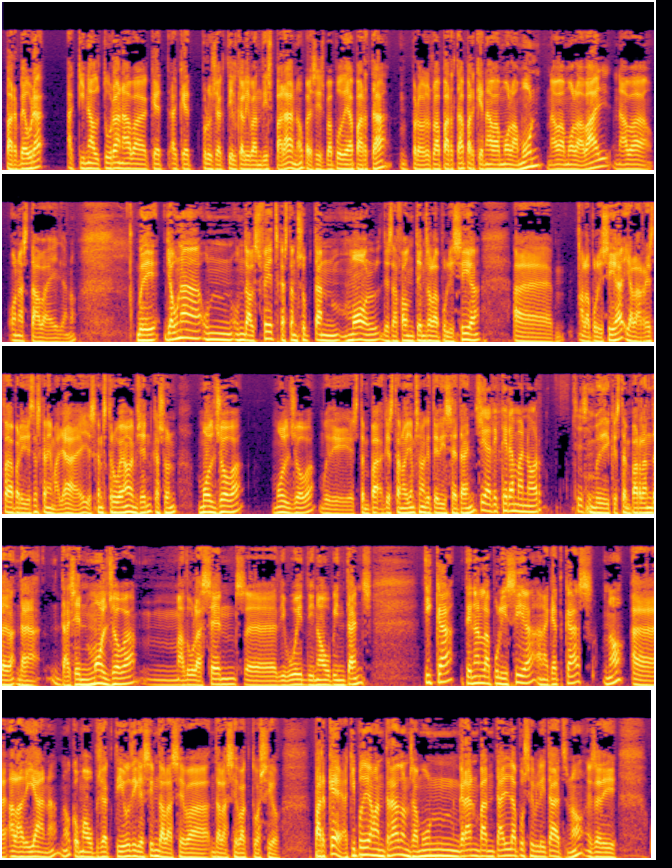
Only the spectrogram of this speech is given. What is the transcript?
per veure a quina altura anava aquest, aquest projectil que li van disparar, no? Perquè si es va poder apartar, però es va apartar perquè anava molt amunt, anava molt avall, anava on estava ella, no? Vull dir, hi ha una, un, un dels fets que estan sobtant molt des de fa un temps a la policia, eh, a la policia i a la resta de periodistes que anem allà, eh? i és que ens trobem amb gent que són molt jove, molt jove, vull dir, estem, aquesta noia em sembla que té 17 anys. Sí, ha dit que era menor. Sí, sí. Vull dir que estem parlant de, de, de gent molt jove, mm, adolescents, eh, 18, 19, 20 anys, i que tenen la policia, en aquest cas, no, eh, a la diana, no, com a objectiu, diguéssim, de la seva, de la seva actuació. Per què? Aquí podríem entrar doncs, amb un gran ventall de possibilitats, no? És a dir,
